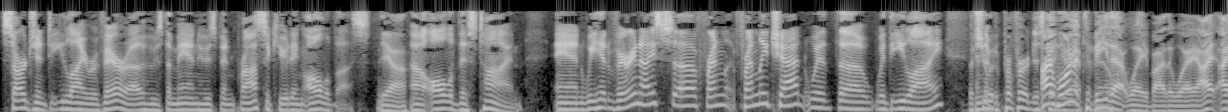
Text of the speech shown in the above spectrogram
Sergeant Eli Rivera, who's the man who's been prosecuting all of us, yeah, uh, all of this time. And we had a very nice, uh, friendly, friendly chat with uh, with Eli. But you would have preferred to. I want it to be that way. By the way, I, I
